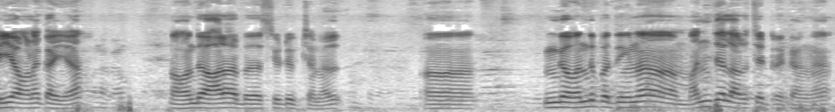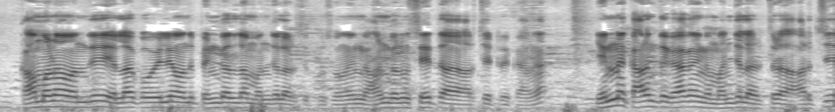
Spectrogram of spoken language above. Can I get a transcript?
ஐயா வணக்கம் ஐயா. நான் வந்து ஆர்ஆர் பிரதர்ஸ் யூடியூப் சேனல். இங்கே வந்து பார்த்தீங்கன்னா மஞ்சள் அரைச்சிட்டு இருக்காங்க. காமனாக வந்து எல்லா கோவிலையும் வந்து பெண்கள் தான் மஞ்சள் அரைச்சி பூசுவாங்க. இங்கே ஆண்களும் சேர்த்து அரைச்சிட்டு இருக்காங்க. என்ன காரணத்துக்காக இங்கே மஞ்சள் அரைச்சி அரைச்சி?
